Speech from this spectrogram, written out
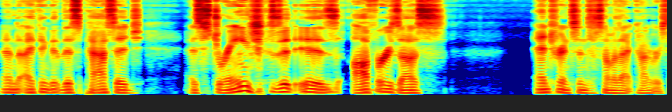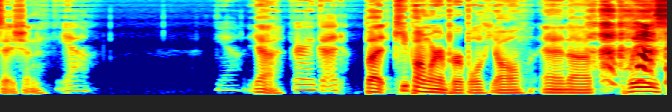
and I think that this passage, as strange as it is, offers Mhm. us entrance into some of that conversation. yeah. Yeah. Yeah. Very good. But keep on wearing purple, y'all. And uh, please,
